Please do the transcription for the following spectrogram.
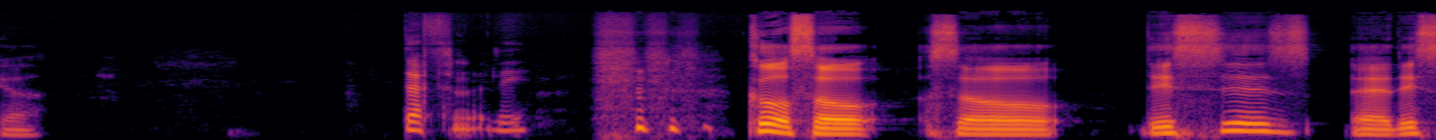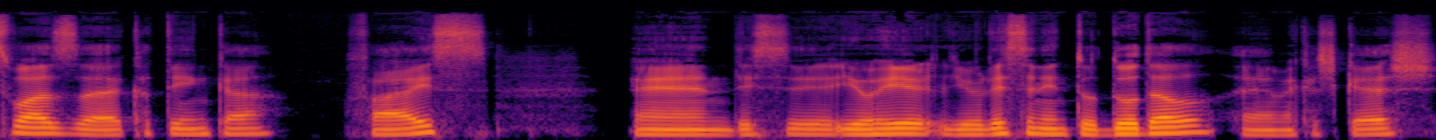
Yeah, definitely. cool. So so this is uh, this was uh, Katinka Feijs, and this is, you hear you listening to Doodle uh, Mekashkesh.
